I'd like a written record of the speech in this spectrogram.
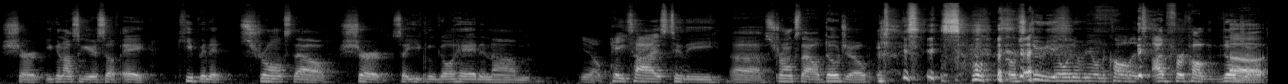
shirt. You can also get yourself a Keeping It Strong Style shirt. So you can go ahead and um, you know pay ties to the uh, Strong Style Dojo so, or studio, whatever you want to call it. I prefer call it the dojo. Uh,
